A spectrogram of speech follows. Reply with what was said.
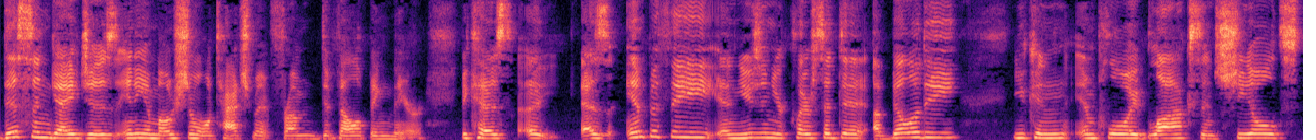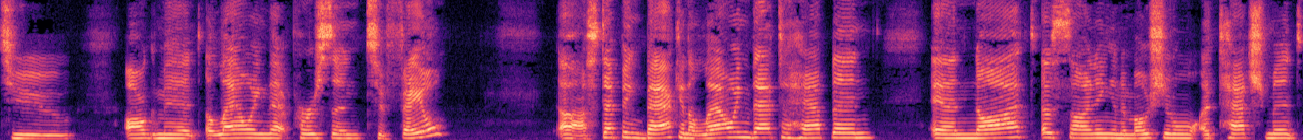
disengages any emotional attachment from developing there because uh, as empathy and using your clairsentient ability you can employ blocks and shields to augment allowing that person to fail uh, stepping back and allowing that to happen and not assigning an emotional attachment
